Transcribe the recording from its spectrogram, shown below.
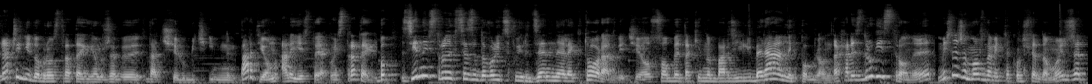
raczej niedobrą strategią, żeby dać się lubić innym partiom, ale jest to jakąś strategią. Bo z jednej strony chce zadowolić swój rdzenny elektorat, wiecie, osoby takie no bardziej liberalnych poglądach, ale z drugiej strony myślę, że można mieć taką świadomość, że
